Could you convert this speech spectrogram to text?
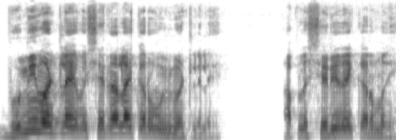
भूमी म्हटलं आहे शरीरालाही कर्मभूमी म्हटलेलं आहे. आपलं शरीरही कर्म आहे.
